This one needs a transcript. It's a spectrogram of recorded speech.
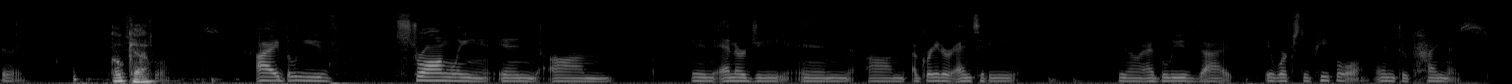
very. Okay. spiritual, Yes. I believe strongly in um, in energy, in um, a greater entity. You know, and I believe that it works through people and through kindness.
